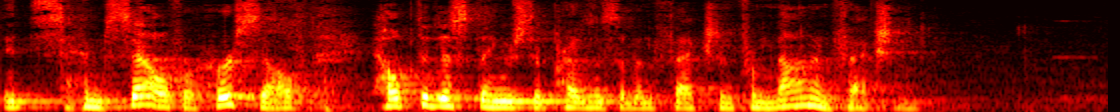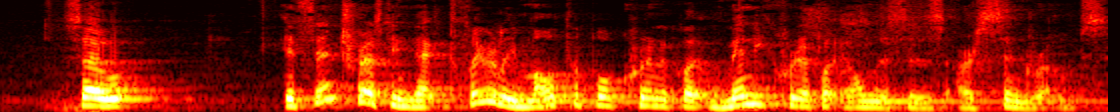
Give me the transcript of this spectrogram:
it's himself or herself help to distinguish the presence of infection from non infection. So it's interesting that clearly multiple critical, many critical illnesses are syndromes,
